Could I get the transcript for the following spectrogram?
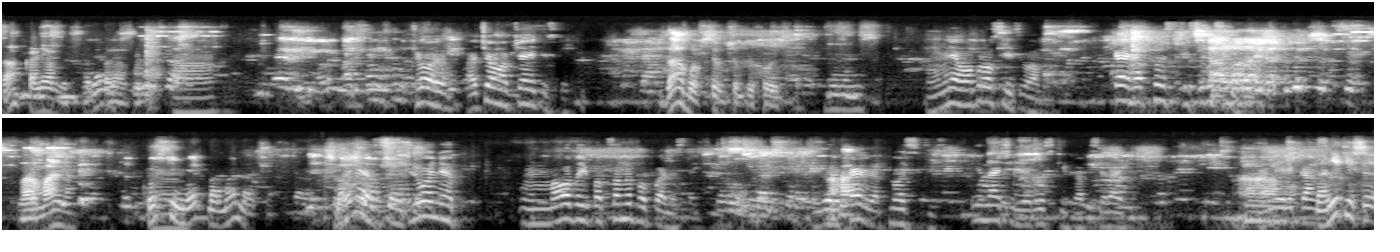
Да, кальянный. кальянный. А. Чё, о чем общаетесь? Да, обо всем, что приходится. У меня вопрос есть вам. Как относитесь к России? Нормально. Кошки нет, нормально. Да нет, сегодня молодые пацаны попались такие. Говорю, Ага. как относитесь? И начали русских обсирать. А, Да Американцев. нет, если,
